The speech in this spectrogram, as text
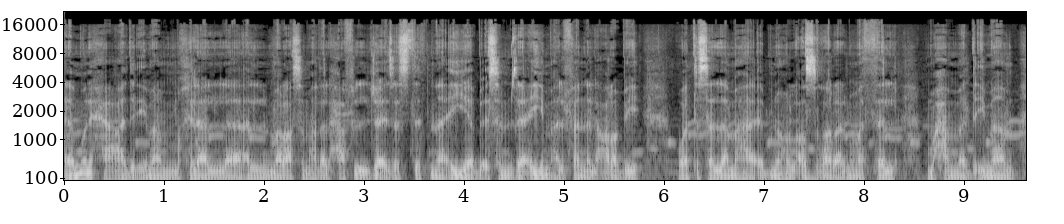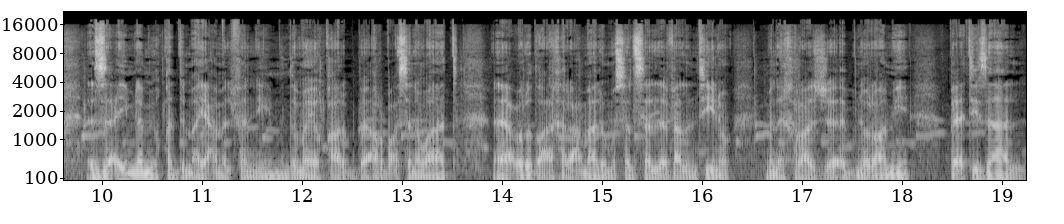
آه، منح عادل إمام خلال المراسم مراسم هذا الحفل جائزة استثنائية باسم زعيم الفن العربي وتسلمها ابنه الأصغر الممثل محمد إمام. الزعيم لم يقدم أي عمل فني منذ ما يقارب أربع سنوات. عرض آخر أعماله مسلسل فالنتينو من إخراج ابن رامي. باعتزال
